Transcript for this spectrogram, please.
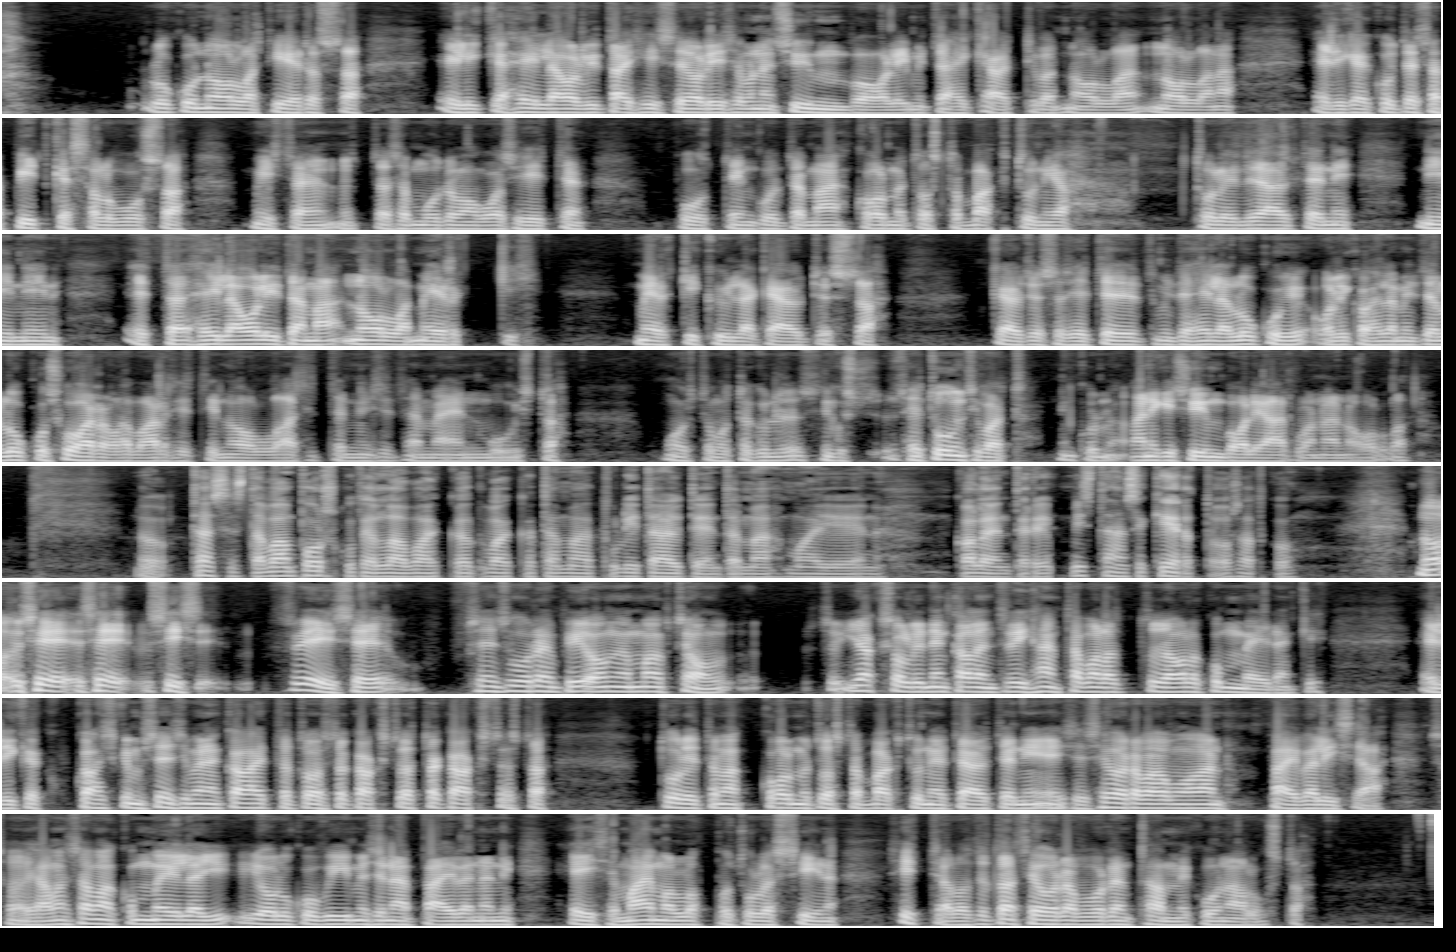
luku nolla tiedossa. Eli heillä oli, tai siis se oli semmoinen symboli, mitä he käyttivät nolla, nollana. Eli kun tässä pitkässä luvussa, mistä nyt tässä muutama vuosi sitten puhuttiin, kun tämä 13 baktunia tuli täyteen, niin, niin, niin, että heillä oli tämä nollamerkki merkki kyllä käytössä – käytössä sitten, että miten heillä luku, oliko heillä miten luku suoralla varsittiin nollaa sitten, niin sitä mä en muista, muista mutta kyllä niin kuin, se tunsivat niin kuin, ainakin symboliarvona nollan. No tässä sitä vaan porskutellaan, vaikka, vaikka tämä tuli täyteen tämä Maijeen kalenteri. Mistähän se kertoo, osaatko? No se, se siis se ei se, sen suurempi ongelma, se on jaksollinen kalenteri ihan tavalla, tavalla kuin meidänkin. Eli 21.12.2012 tuli tämä 13 baktunia täyteen, niin ei se seuraava vaan päivä lisää. Se on ihan sama kuin meillä joulukuun viimeisenä päivänä, niin ei se maailmanloppu tule siinä. Sitten aloitetaan seuraavan vuoden tammikuun alusta.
